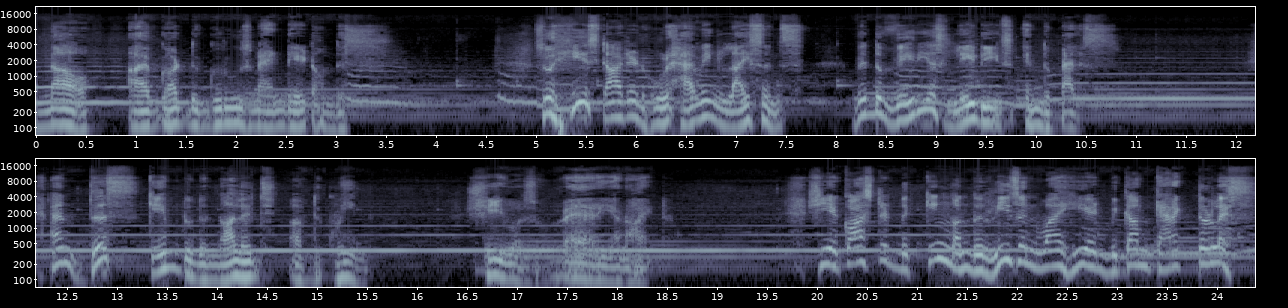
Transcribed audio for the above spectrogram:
now I've got the Guru's mandate on this. So he started having license with the various ladies in the palace. And this came to the knowledge of the queen. She was very annoyed. She accosted the king on the reason why he had become characterless.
